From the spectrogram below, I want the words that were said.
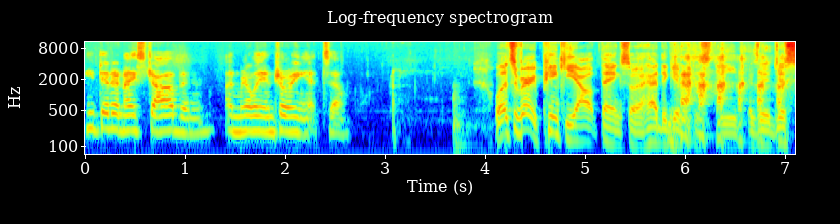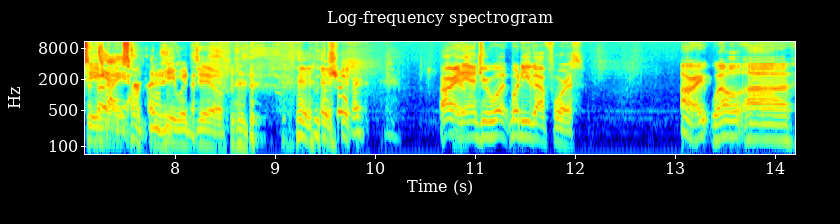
he did a nice job, and I'm really enjoying it. So Well, it's a very pinky out thing, so I had to give it to Steve because it just seemed Yeah, like yeah. something he would do. sure. All right, Andrew, what, what do you got for us? All right. Well, uh,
